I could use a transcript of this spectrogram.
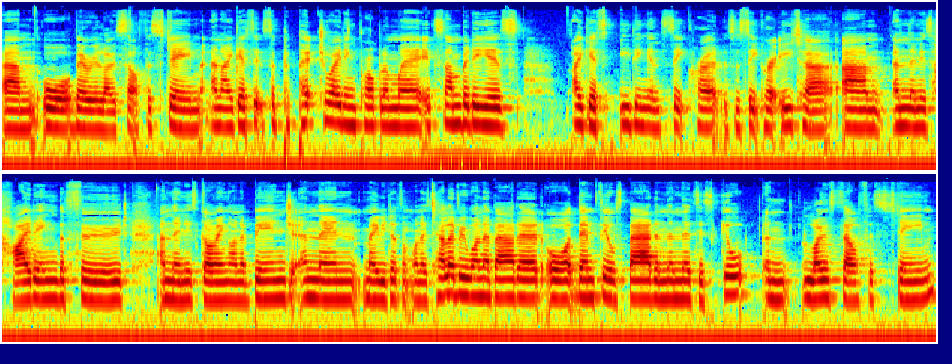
um, or very low self esteem. And I guess it's a perpetuating problem where if somebody is, I guess, eating in secret, is a secret eater, um, and then is hiding the food, and then is going on a binge, and then maybe doesn't want to tell everyone about it, or then feels bad, and then there's this guilt and low self esteem.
